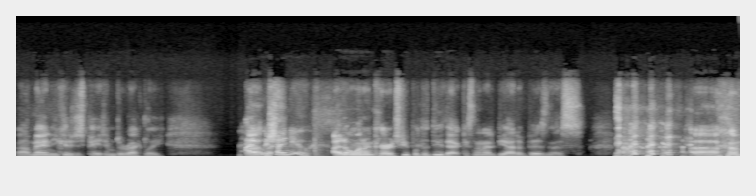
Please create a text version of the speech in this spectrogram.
Oh man, you could have just paid him directly. I Uh, wish I knew. I don't want to encourage people to do that because then I'd be out of business. uh,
